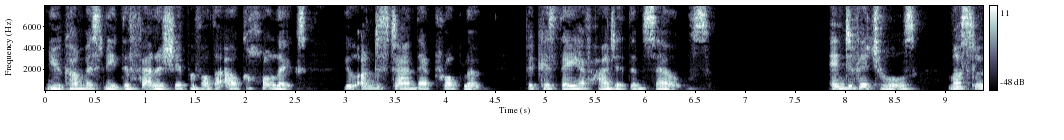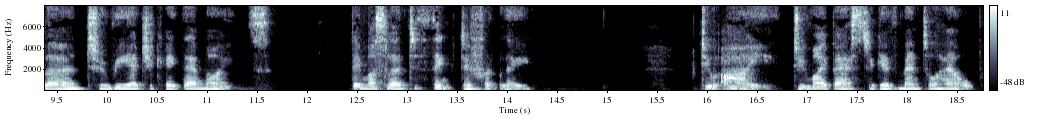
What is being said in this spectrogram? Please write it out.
Newcomers need the fellowship of other alcoholics who understand their problem because they have had it themselves. Individuals must learn to re-educate their minds. They must learn to think differently. Do I do my best to give mental help?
